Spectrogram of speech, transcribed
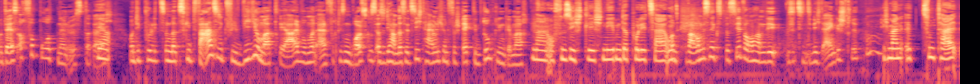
Und der ist auch verboten in Österreich. Ja. Und die Polizei, und es gibt wahnsinnig viel Videomaterial, wo man einfach diesen Wolfsgruß, also die haben das jetzt nicht heimlich und versteckt im Dunkeln gemacht. Nein, offensichtlich, neben der Polizei. Und, und warum ist nichts passiert? Warum haben die, sind die nicht eingestritten? Ich meine, äh, zum Teil,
